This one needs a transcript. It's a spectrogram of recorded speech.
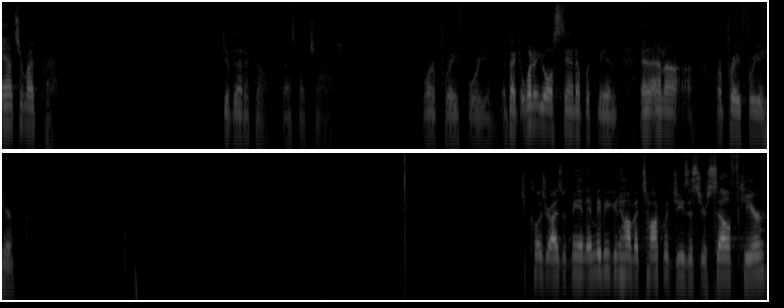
Answer my prayer. Give that a go. That's my challenge. I want to pray for you. In fact, why don't you all stand up with me and, and, and uh, I want to pray for you here. Would you close your eyes with me? And, and maybe you can have a talk with Jesus yourself here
